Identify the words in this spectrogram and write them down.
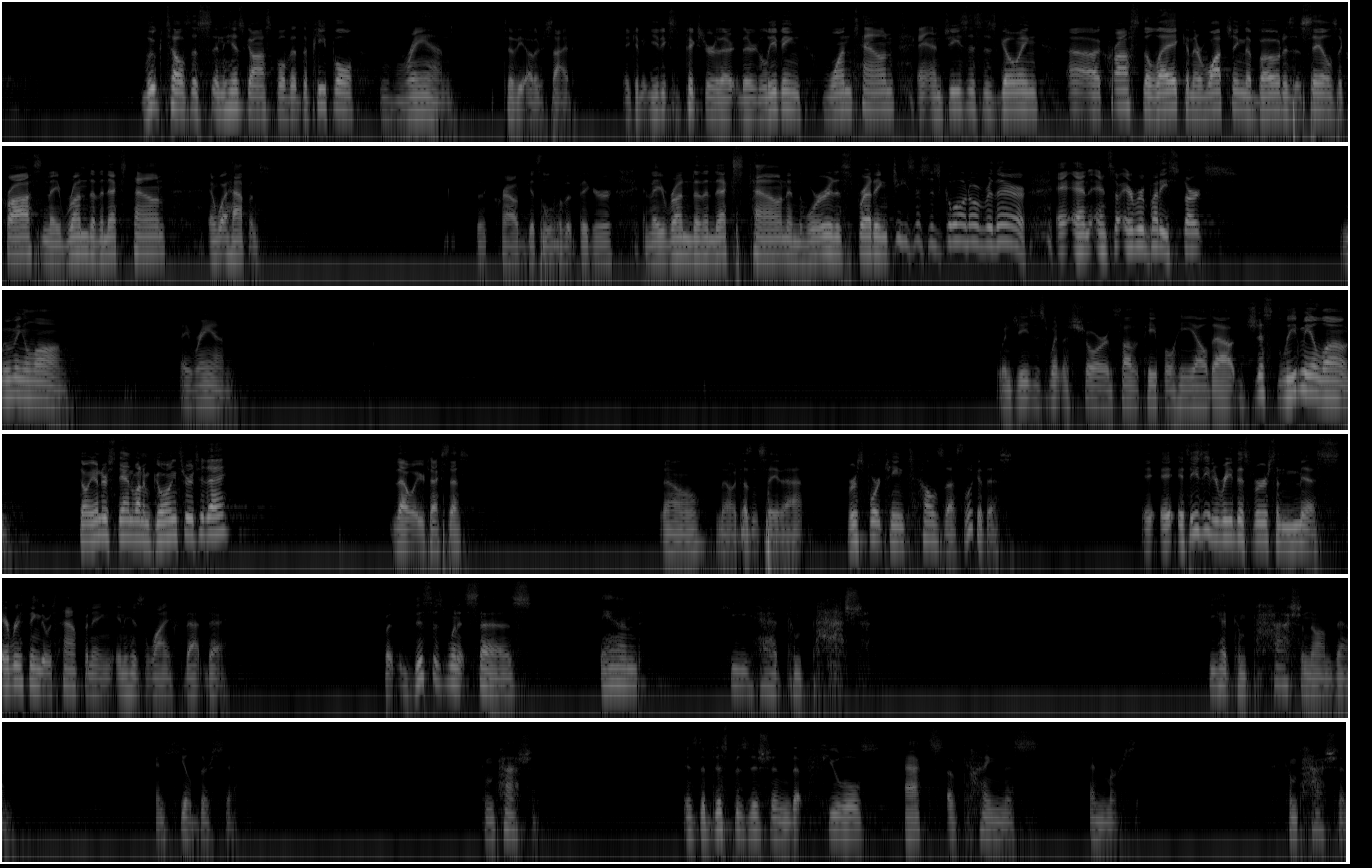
Luke tells us in his gospel that the people ran to the other side. You can, you can picture they're, they're leaving one town, and Jesus is going uh, across the lake, and they're watching the boat as it sails across, and they run to the next town. And what happens? The crowd gets a little bit bigger and they run to the next town and the word is spreading jesus is going over there. And, and, and so everybody starts moving along. They ran. When jesus went ashore and saw the people he yelled out just leave me alone. Don't you understand what i'm going through today? Is that what your text says no, no, it doesn't say that. Verse 14 tells us look at this. It, it, it's easy to read this verse and miss everything that was happening in his life that day. But this is when it says, and he had compassion. He had compassion on them and healed their sick. Compassion is the disposition that fuels acts of kindness and mercy. Compassion,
